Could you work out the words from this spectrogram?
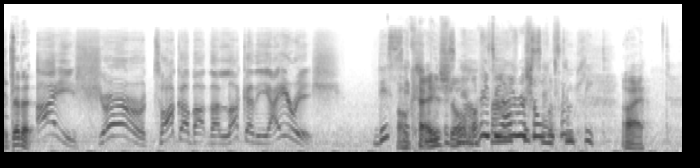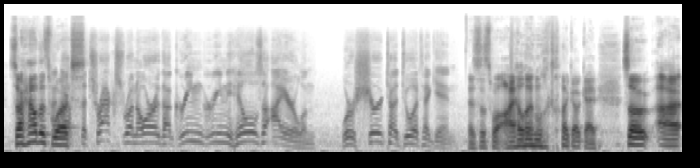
We did it. I sure. Talk about the luck of the Irish. This section okay, sure. is now Why is the Irish all complete. Alright. So how this works... the tracks run over the green, green hills of Ireland. We're sure to do it again. Is this what Ireland looks like? Okay. So, uh,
